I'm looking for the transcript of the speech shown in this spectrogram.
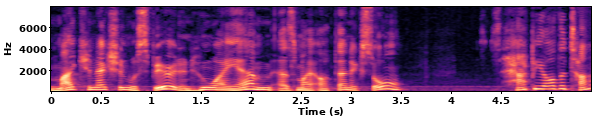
my connection with spirit and who I am as my authentic soul is happy all the time.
